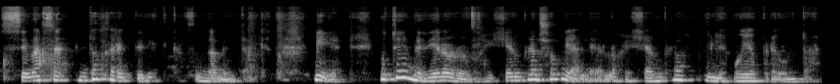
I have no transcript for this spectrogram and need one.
se basa en dos características fundamentales. Miren, ustedes me dieron unos ejemplos, yo voy a leer los ejemplos y les voy a preguntar.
